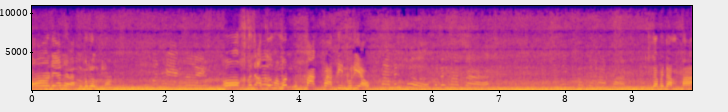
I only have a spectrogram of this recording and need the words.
ก็ได้อะไรคือบ่เทิงพี่น้อง มันแพงเลย โอ้เขาจะเอาเครื่องมาหมดปากปาดตีนผู้เดียว น้ำมันเผลอเขาไปห้าปลานี่เขาไปห้าปลา จะไปดำปลา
